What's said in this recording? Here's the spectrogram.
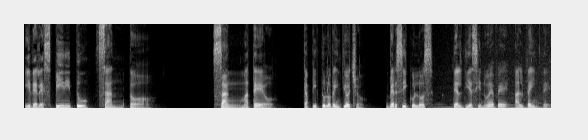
y del Espíritu Santo. San Mateo, capítulo 28, versículos del 19 al 20.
